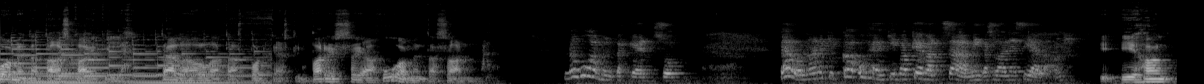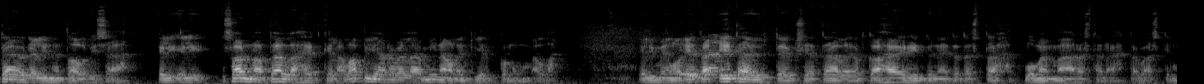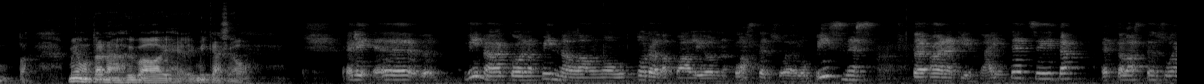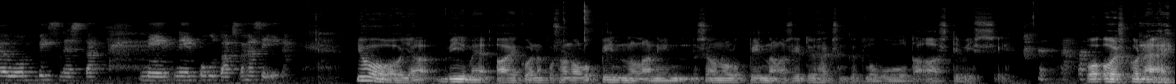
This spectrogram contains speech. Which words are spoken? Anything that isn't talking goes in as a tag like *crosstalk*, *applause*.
Huomenta taas kaikille. Täällä ollaan taas podcastin parissa ja huomenta Sanna. No huomenta Kentsu. Täällä on ainakin kauhean kiva kevät sää. Minkälainen siellä on? I- ihan täydellinen talvisää. Eli, eli Sanna on tällä hetkellä Lapijärvellä ja minä olen Kirkkonummella. Eli meillä on etä, etäyhteyksiä täällä, jotka on häiriintyneitä tästä lumen määrästä nähtävästi, mutta meillä on tänään hyvä aihe, eli mikä se on? Eli äh, viime aikoina pinnalla on ollut todella paljon lastensuojelubisnes, tai ainakin väitteet siitä, että lastensuojelu on bisnestä, niin, niin puhutaanko vähän siitä? Joo, ja viime aikoina, kun se on ollut pinnalla, niin se on ollut pinnalla siitä 90-luvulta asti vissiin. O- oisko näin? *laughs*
